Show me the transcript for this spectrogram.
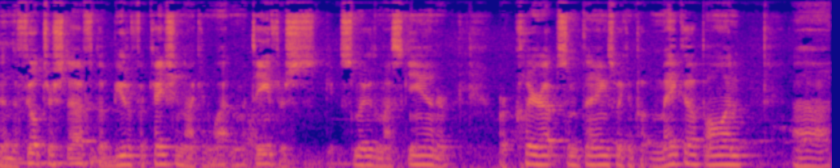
then the filter stuff, the beautification, I can whiten my teeth or smooth my skin or, or clear up some things. We can put makeup on. Uh,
